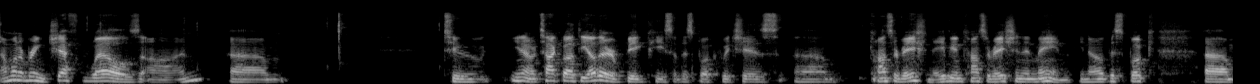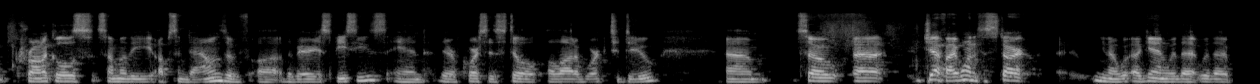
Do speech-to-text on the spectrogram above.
I want to bring Jeff Wells on um, to, you know, talk about the other big piece of this book, which is um, conservation, avian conservation in Maine. You know, this book um, chronicles some of the ups and downs of uh, the various species, and there, of course, is still a lot of work to do. Um, so, uh, Jeff, I wanted to start you know, again, with a with a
